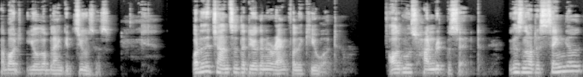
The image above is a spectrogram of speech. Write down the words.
about yoga blankets uses what are the chances that you're going to rank for the keyword? Almost 100% because not a single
